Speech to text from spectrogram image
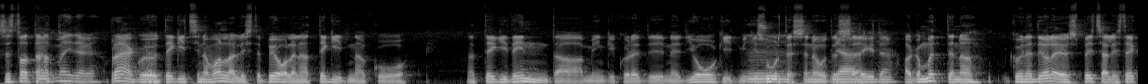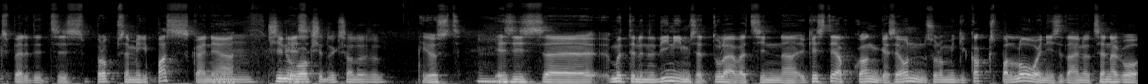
sest vaata nad tea ka. praegu ju tegid sinna vallaliste peole, nad tegid nagu, nad tegid enda mingi kuradi need joogid mingi mm. suurtesse nõudesse aga mõtle noh, kui nad ei ole ju spetsialist eksperdid, siis props on mingi pask on ja mm.. sinu koksid võiks olla sul. Just mm, -hmm. ja siis äh, mõtle nüüd need inimesed tulevad sinna, kes teab, kui kange see on, sul on mingi kaks ballooni seda ainult, see on nagu,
